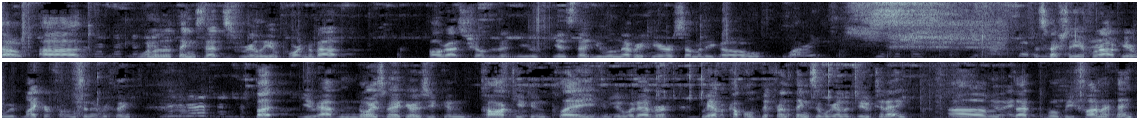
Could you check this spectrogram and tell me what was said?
So, uh, one of the things that's really important about all God's children is, is that you will never hear somebody go, what? Especially if we're out here with microphones and everything. But you have noisemakers, you can talk, you can play, you can do whatever. We have a couple different things that we're going to do today um, that will be fun, I think.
